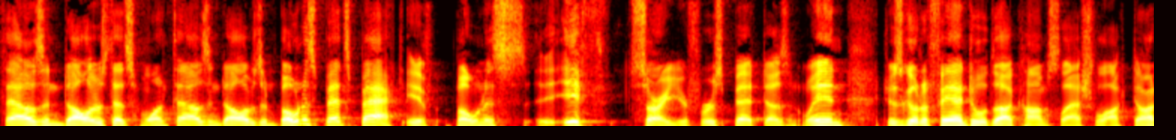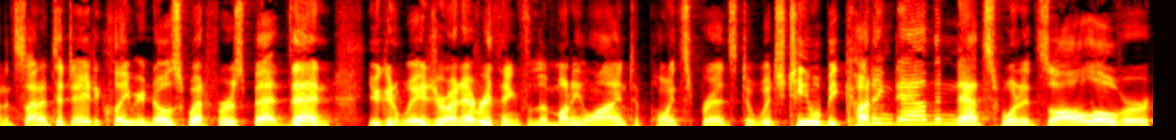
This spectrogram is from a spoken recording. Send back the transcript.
thousand dollars. That's one thousand dollars in bonus bets back if bonus if sorry your first bet doesn't win. Just go to FanDuel.com/slash locked on and sign up today to claim your no sweat first bet. Then you can wager on everything from the money line to point spreads to which team will be cutting down the nets when it's all over,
